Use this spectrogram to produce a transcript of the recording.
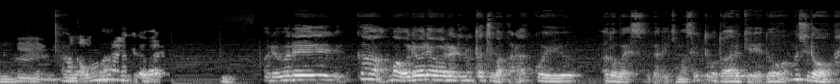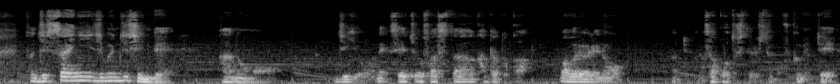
うんうんあなんかオンライン我々が、まあ、我々は我々の立場からこういうアドバイスができますよってことはあるけれど、むしろ実際に自分自身であの事業を、ね、成長させた方とか、まあ、我々のなんていうかなサポートしてる人も含めて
